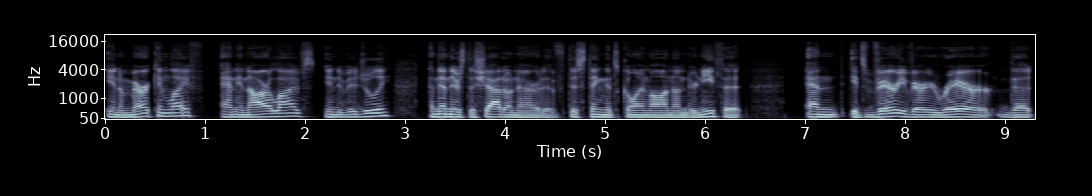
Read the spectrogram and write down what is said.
in American life and in our lives individually, and then there's the shadow narrative, this thing that's going on underneath it. And it's very, very rare that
